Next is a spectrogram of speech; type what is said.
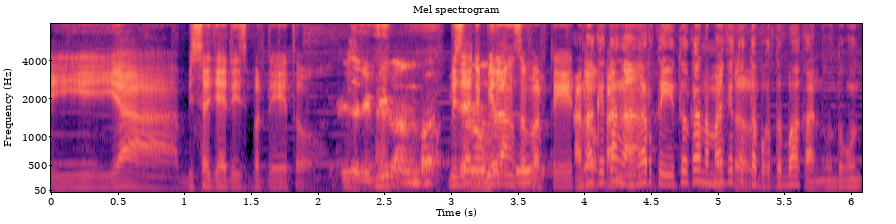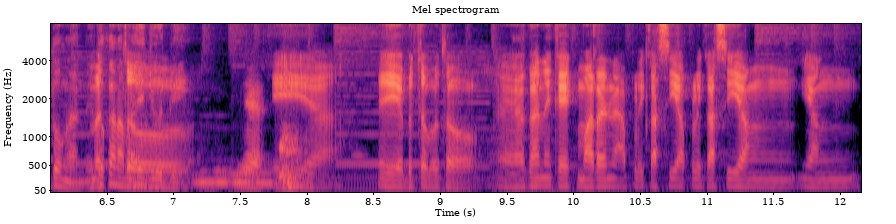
Iya, bisa jadi seperti itu. Bisa dibilang pak. Bisa Memang dibilang betul. seperti itu. Karena kita nggak ngerti, itu kan namanya kita Betul. tebak-tebakan, untung-untungan. Itu kan namanya judi. Ya. Iya, iya betul betul. Ya kan kayak kemarin aplikasi-aplikasi yang yang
